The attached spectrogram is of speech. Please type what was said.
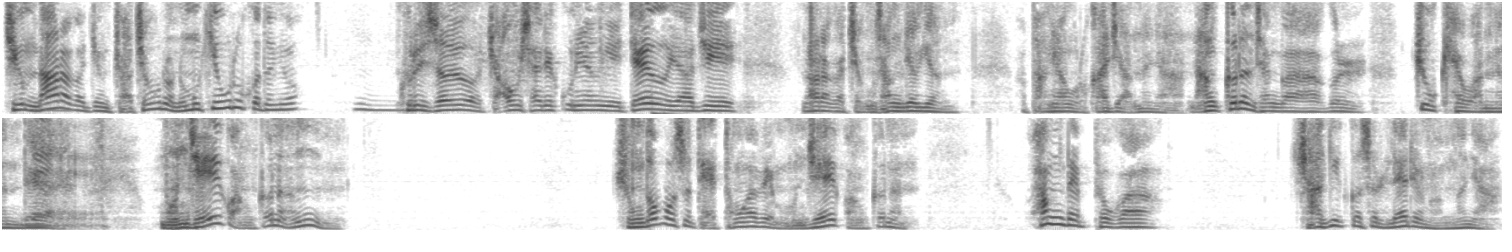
지금 나라가 지금 좌측으로 너무 기울었거든요. 음. 그래서 좌우 세력 균형이 되어야지 나라가 정상적인 방향으로 가지 않느냐. 난 그런 생각을 쭉 해왔는데 네. 문제의 관건은 중도보수 대통합의 문제의 관건은 황 대표가 자기 것을 내려놓느냐.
